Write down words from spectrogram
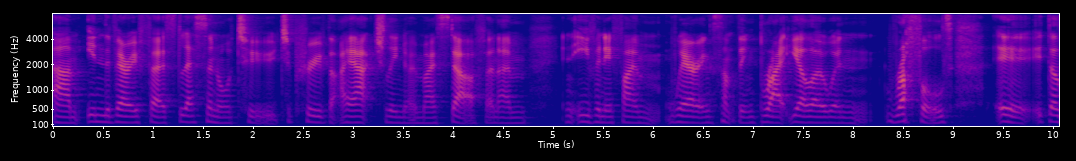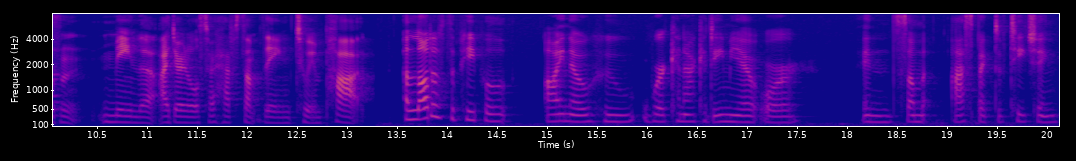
um, in the very first lesson or two to prove that I actually know my stuff. And I'm, and even if I'm wearing something bright yellow and ruffled, it, it doesn't mean that I don't also have something to impart. A lot of the people I know who work in academia or in some aspect of teaching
